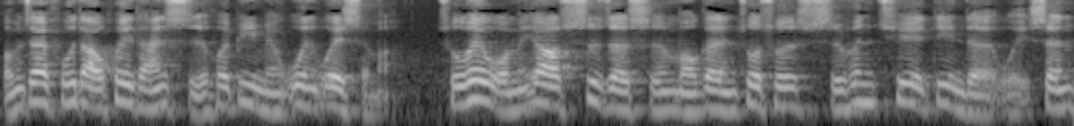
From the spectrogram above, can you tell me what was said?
我们在辅导会谈时会避免问为什么。除非我们要试着使某个人做出十分确定的尾声，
